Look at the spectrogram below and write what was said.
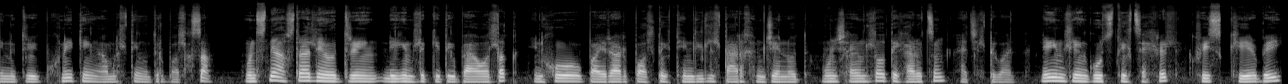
энэ өдрийг бүх нийтийн амралтын өдөр болгосон. Үндэсний Австралийн өдрийн нийгэмлэг гэдэг байгууллага энэхүү баяраар болдог тэмдэглэлт арга хэмжээнүүд мөн шагналуудыг хариуцсан ажилтдаг байна. Нийгэмлэгийн гүйцэтгэх захирал Крис Кирби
